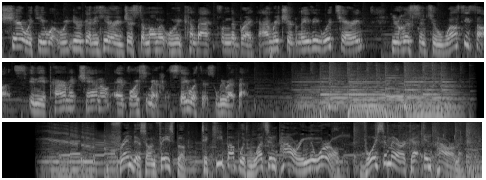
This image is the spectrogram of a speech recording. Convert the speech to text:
share with you what you're going to hear in just a moment when we come back from the break. I'm Richard Levy with Terri. You're listening to Wealthy Thoughts in the Empowerment Channel at Voice America. Stay with us. We'll be right back. Friend us on Facebook to keep up with what's empowering the world. Voice America Empowerment.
